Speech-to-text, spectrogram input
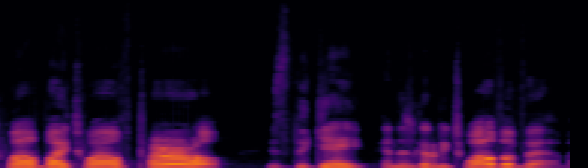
12 by 12 pearl is the gate, and there's going to be 12 of them.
